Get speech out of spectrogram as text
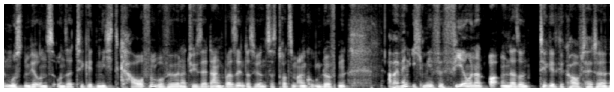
Somit mussten wir uns unser Ticket nicht kaufen, wofür wir natürlich sehr dankbar sind, dass wir uns das trotzdem angucken durften. Aber wenn ich mir für 400 Ocken da so ein Ticket gekauft hätte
